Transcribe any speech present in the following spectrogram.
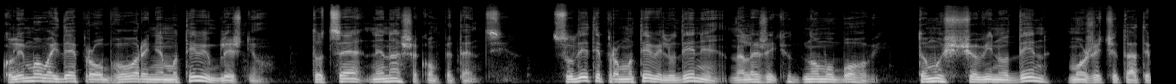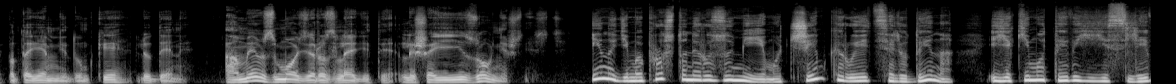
Коли мова йде про обговорення мотивів ближнього, то це не наша компетенція. Судити про мотиви людини належить одному Богові тому що він один може читати потаємні думки людини, а ми в змозі розгледіти лише її зовнішність. Іноді ми просто не розуміємо, чим керується людина і які мотиви її слів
